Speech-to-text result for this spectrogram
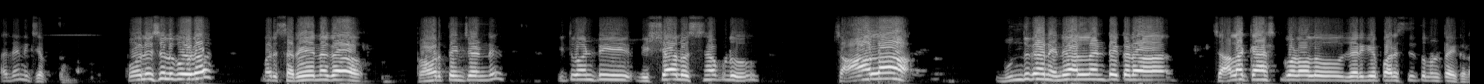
అదే నీకు చెప్తున్నా. పోలీసులు కూడా మరి సరైనగా ప్రవర్తించండి. ఇటువంటి విషయాలు వచ్చినప్పుడు చాలా ముందుగానే ఎందువల్లంటే ఇక్కడ చాలా క్యాస్ట్ గొడవలు జరిగే పరిస్థితులు ఉంటాయి ఇక్కడ.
